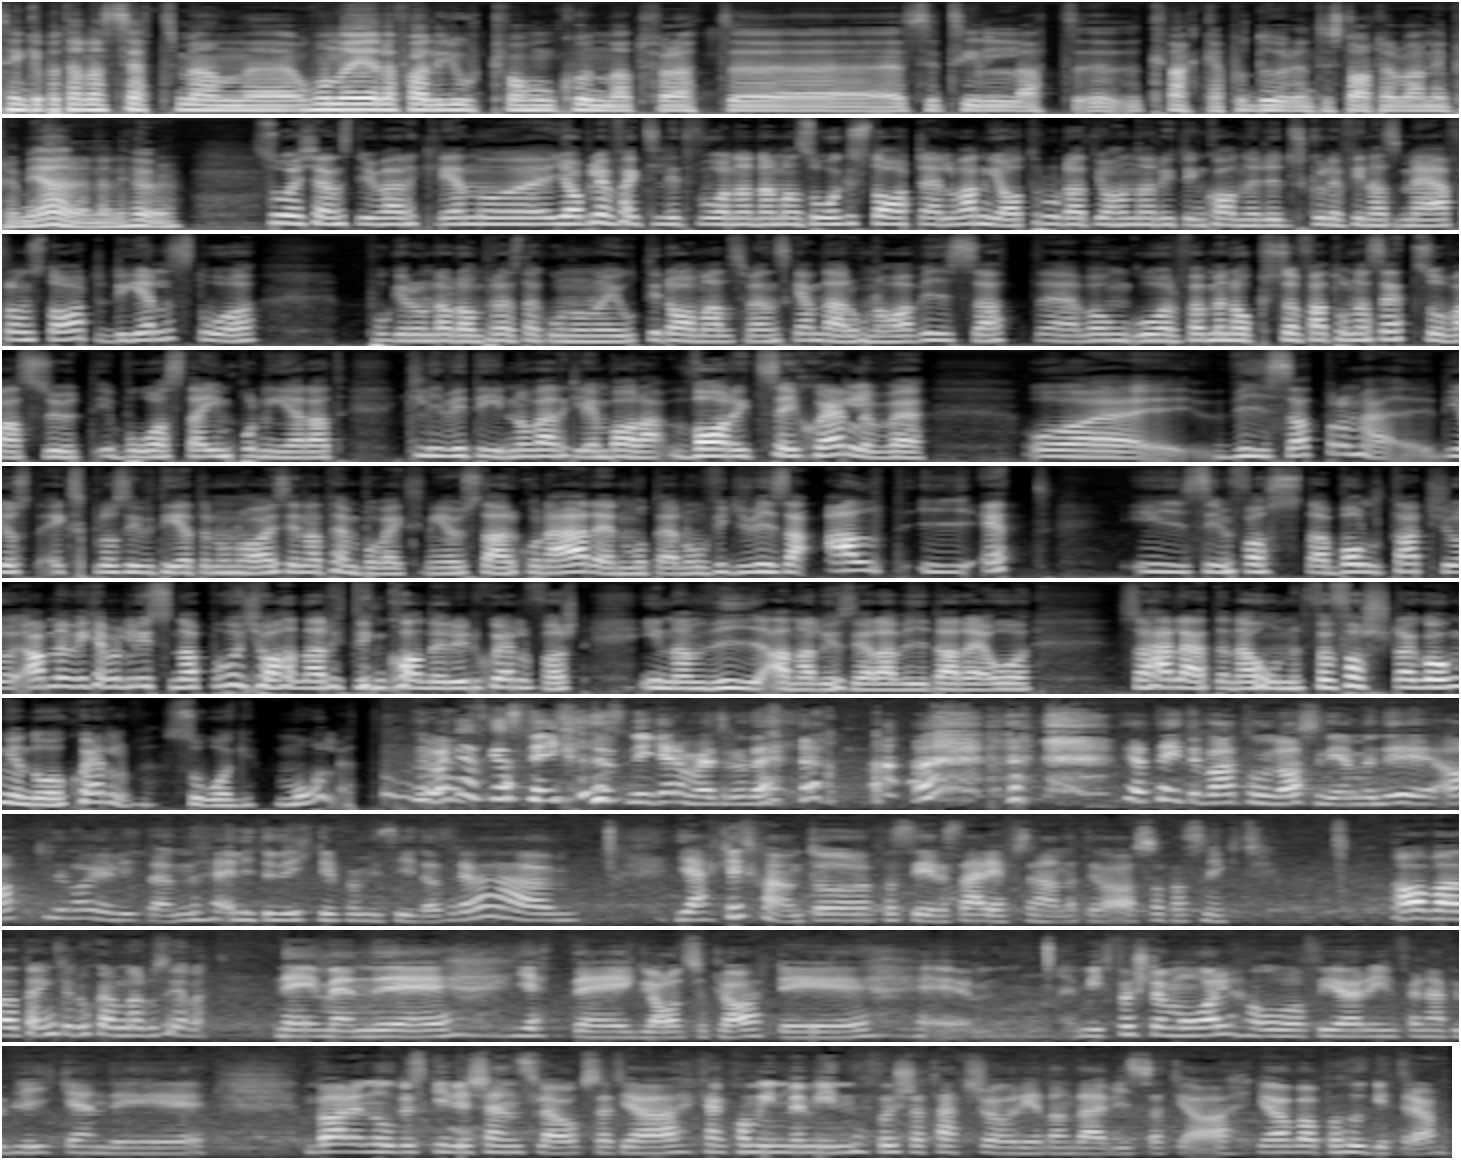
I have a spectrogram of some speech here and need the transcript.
tänka på ett annat sätt, men eh, hon har i alla fall gjort vad hon kunnat för att uh, se till att uh, knacka på dörren till startelvan i premiären, eller hur? Så känns det ju verkligen och jag blev faktiskt lite förvånad när man såg startelvan. Jag trodde att Johanna Rytting Kaneryd skulle finnas med från start, dels då på grund av de prestationer hon har gjort i damallsvenskan där hon har visat eh, vad hon går för, men också för att hon har sett så vass ut i Båstad, imponerat, klivit in och verkligen bara varit sig själv och eh, visat på de här, just explosiviteten hon har i sina tempoväxlingar, hur stark hon är en mot en. Hon fick ju visa allt i ett i sin första bolltouch. Och, ja, men vi kan väl lyssna på Johanna Rytting Kaneryd själv först innan vi analyserar vidare. Och så här lät det när hon för första gången då själv såg målet. Det var ganska snygg, snyggare än vad jag trodde. jag tänkte bara att hon la sig ner men det, ja, det var ju en liten, en liten vrickning från min sida så det var jäkligt skönt att få se det så här i efterhand att det var så pass snyggt. Ja, vad tänker du själv när du ser det? Nej men eh, jätteglad såklart. Det, eh, mitt första mål och få göra det inför den här publiken. Det är bara en obeskrivlig känsla också att jag kan komma in med min första touch och redan där visa att jag, jag var på hugget idag.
